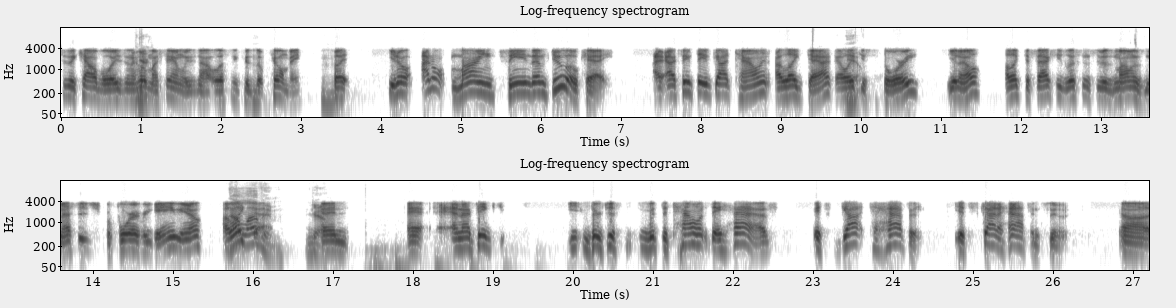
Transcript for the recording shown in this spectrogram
to the Cowboys, and I hope my family's not listening because they'll kill me. Mm-hmm. But you know, I don't mind seeing them do okay. I, I think they've got talent. I like Dak. I like Yeah. his story. You know, I like the fact he listens to his mama's message before every game. You know, I, like love that. him. Yeah. And and and I think y- they're just with the talent they have, it's got to happen. It's got to happen soon. Uh,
